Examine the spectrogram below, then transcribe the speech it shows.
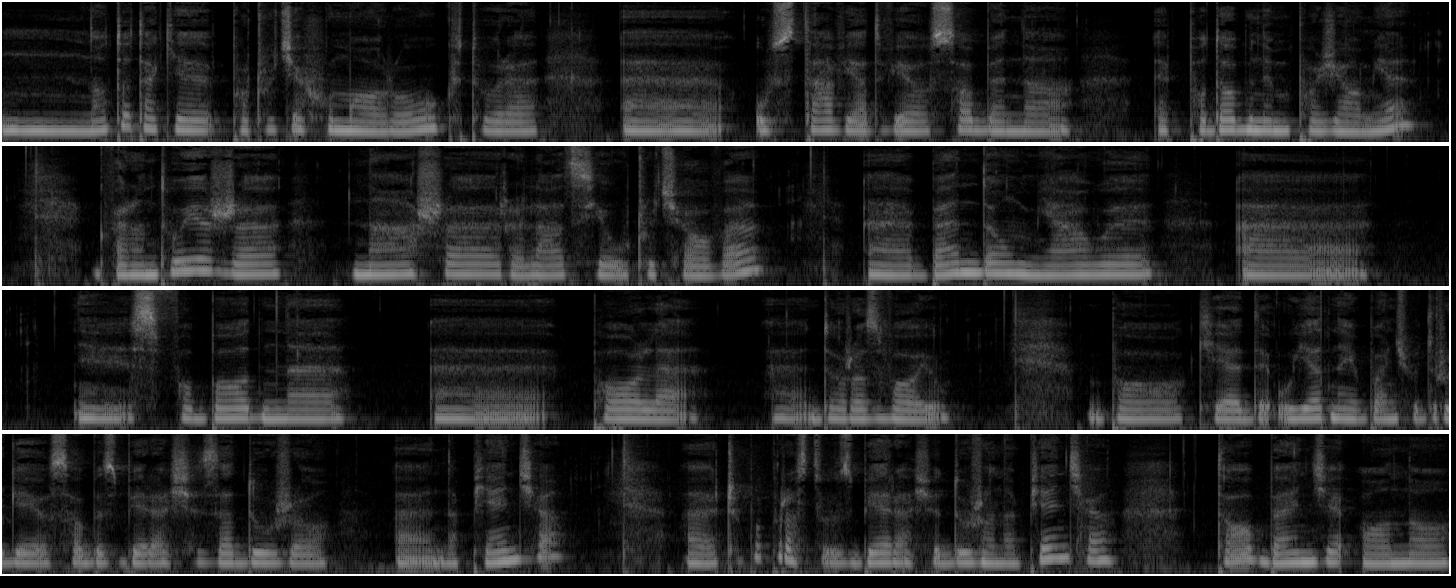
Mm, no to takie poczucie humoru, które e, ustawia dwie osoby na e, podobnym poziomie, gwarantuje, że nasze relacje uczuciowe e, będą miały swobodne pole do rozwoju. Bo kiedy u jednej bądź u drugiej osoby zbiera się za dużo napięcia, czy po prostu zbiera się dużo napięcia, to będzie ono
